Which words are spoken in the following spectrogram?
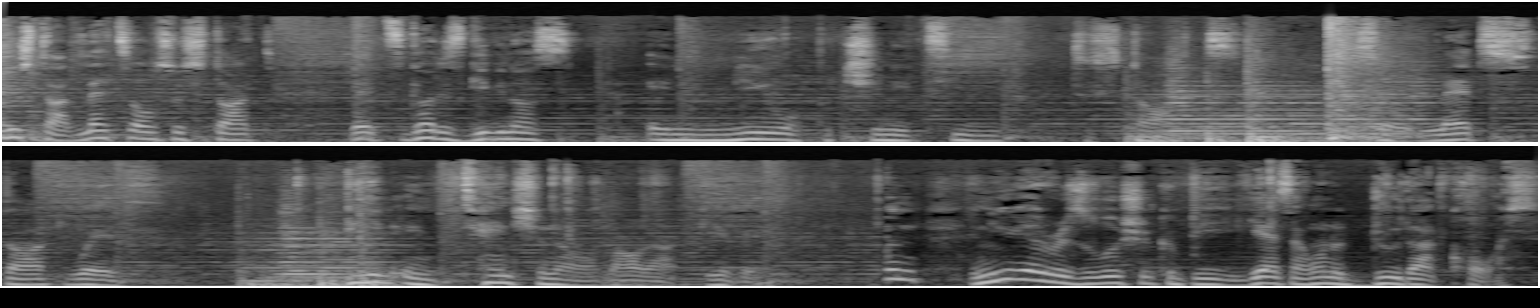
you start, let's also start. Let's, God is giving us a new opportunity to start. So let's start with being intentional about our giving. And a New Year resolution could be yes, I want to do that course.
